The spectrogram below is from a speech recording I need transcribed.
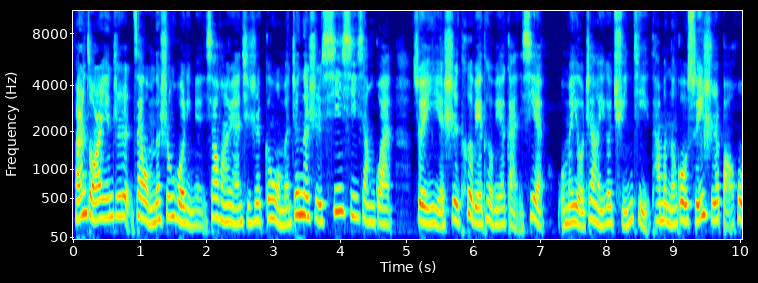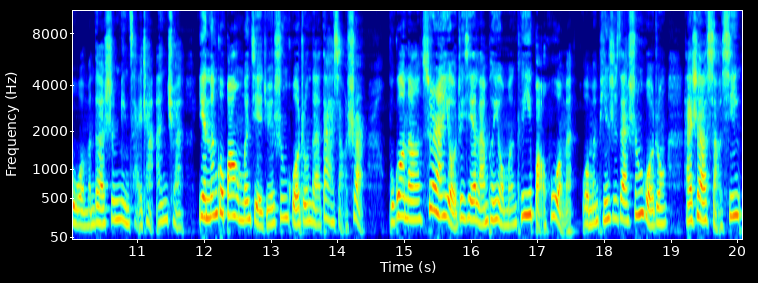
反正总而言之，在我们的生活里面，消防员其实跟我们真的是息息相关，所以也是特别特别感谢。我们有这样一个群体，他们能够随时保护我们的生命财产安全，也能够帮我们解决生活中的大小事儿。不过呢，虽然有这些男朋友们可以保护我们，我们平时在生活中还是要小心，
